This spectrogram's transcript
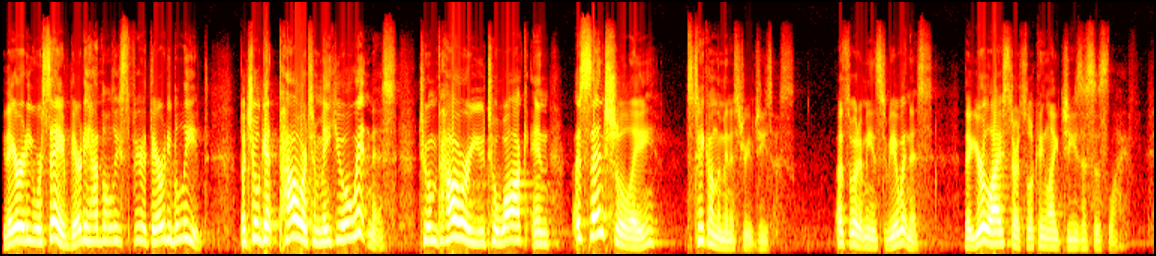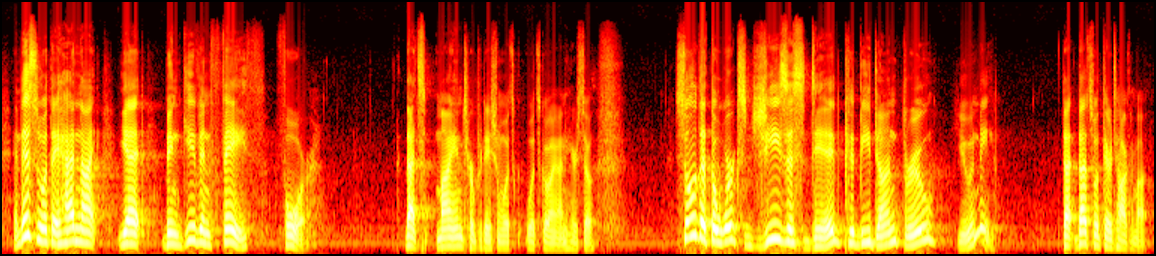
They already were saved, they already had the Holy Spirit, they already believed. But you'll get power to make you a witness, to empower you to walk and essentially to take on the ministry of Jesus. That's what it means to be a witness, that your life starts looking like Jesus' life. And this is what they had not yet been given faith for. That's my interpretation of what's, what's going on here. So, so that the works Jesus did could be done through you and me. That, that's what they're talking about.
